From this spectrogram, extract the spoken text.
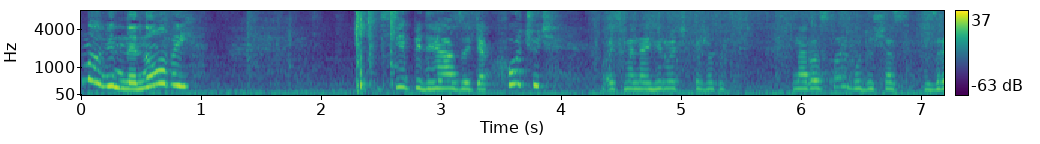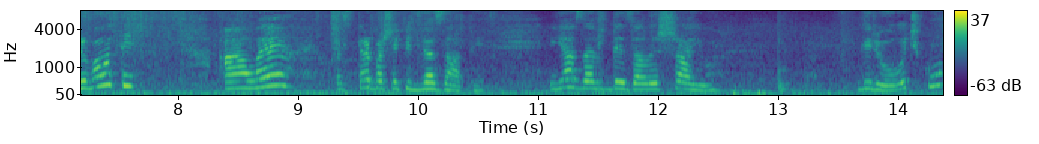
Ну, він не новий. Всі підв'язують як хочуть. Ось в мене огірочки вже тут наросли, буду зараз зривати. Але ось треба ще підв'язати. Я завжди залишаю вірьовочку.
